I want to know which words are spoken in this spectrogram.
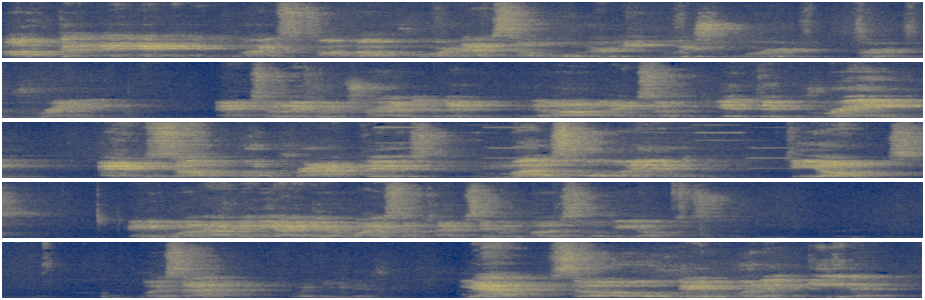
uh, the, and, and when I talk about corn, that's the older English word for grain. And so they would tread the, uh, and so get the grain. And some would practice muzzling the ox. Anyone have any idea why sometimes they would muzzle the ox? What's that? Wouldn't eat it. Yeah, so they wouldn't eat it.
